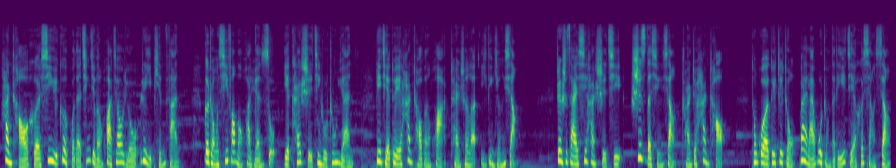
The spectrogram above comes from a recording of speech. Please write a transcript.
汉朝和西域各国的经济文化交流日益频繁，各种西方文化元素也开始进入中原，并且对汉朝文化产生了一定影响。正是在西汉时期，狮子的形象传至汉朝，通过对这种外来物种的理解和想象，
